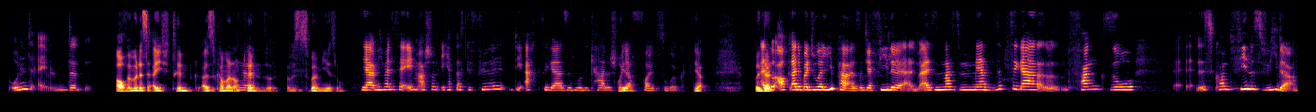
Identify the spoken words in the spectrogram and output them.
und äh, auch wenn man das ja eigentlich trennen, also kann man auch ja. trennen, so. aber es ist so bei mir so. Ja, und ich meine das ja eben auch schon, ich habe das Gefühl, die 80er sind musikalisch wieder oh ja. voll zurück. Ja. Und also auch gerade bei Dua Lipa sind ja viele, also mehr 70er Funk so, es kommt vieles wieder.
